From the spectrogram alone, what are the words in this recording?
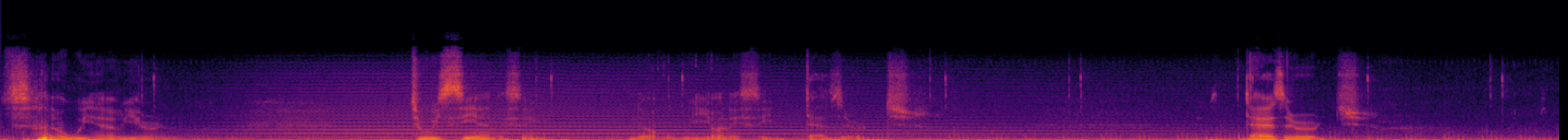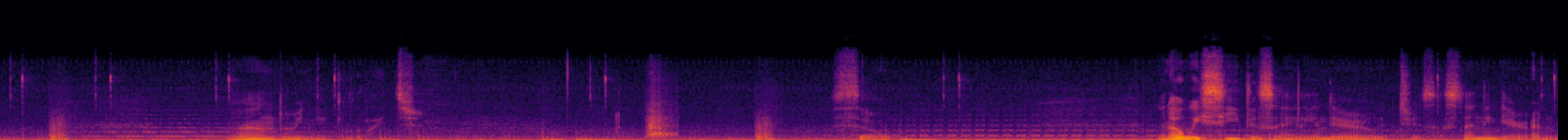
So we have here. Do we see anything? No, we only see desert. Desert. And we need light. So. Now we see this alien there, which is standing there and.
